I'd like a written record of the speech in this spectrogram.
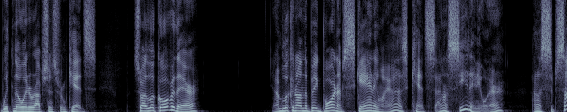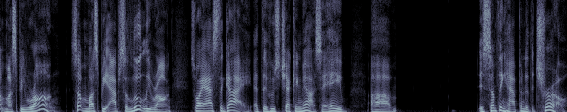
with no interruptions from kids. So I look over there and I'm looking on the big board and I'm scanning. I'm like, oh, this can't, I don't see it anywhere. I don't, something must be wrong. Something must be absolutely wrong. So I asked the guy at the who's checking me out. I say, hey, um, is something happened to the churro?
